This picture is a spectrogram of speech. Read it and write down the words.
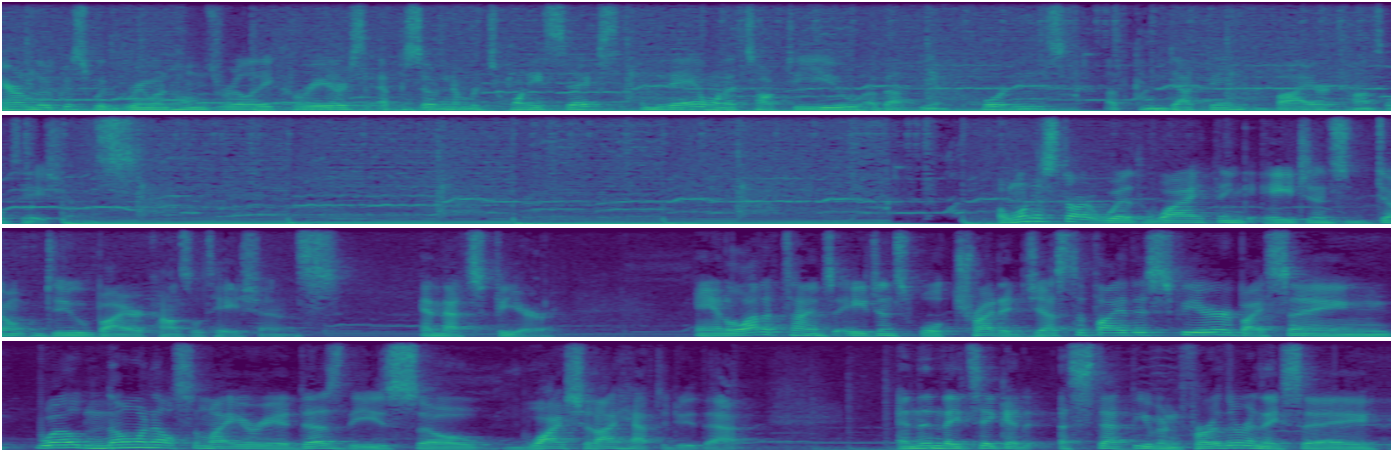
Aaron Lucas with Greenwood Homes Realty Careers, episode number 26, and today I want to talk to you about the importance of conducting buyer consultations. I want to start with why I think agents don't do buyer consultations, and that's fear. And a lot of times agents will try to justify this fear by saying, well, no one else in my area does these, so why should I have to do that? And then they take it a step even further and they say,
